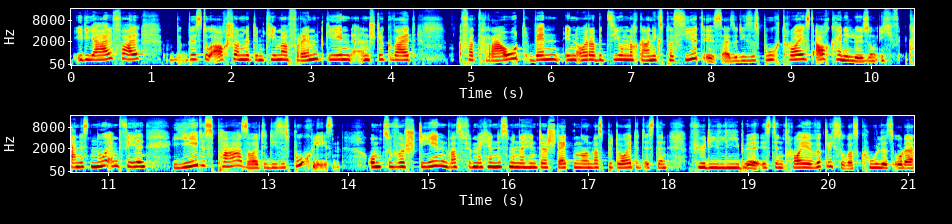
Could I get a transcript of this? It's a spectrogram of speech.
Idealfall bist du auch schon mit dem Thema Fremdgehen gehen ein Stück weit vertraut, wenn in eurer Beziehung noch gar nichts passiert ist. Also dieses Buch Treu ist auch keine Lösung. Ich kann es nur empfehlen, jedes Paar sollte dieses Buch lesen, um zu verstehen, was für Mechanismen dahinter stecken und was bedeutet es denn für die Liebe. Ist denn Treue wirklich so was Cooles oder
